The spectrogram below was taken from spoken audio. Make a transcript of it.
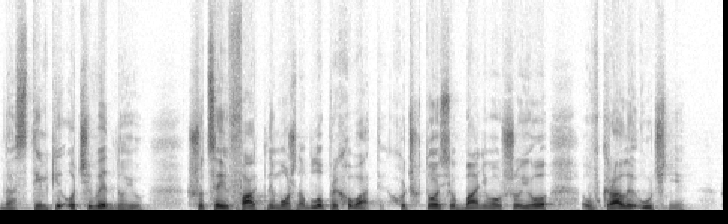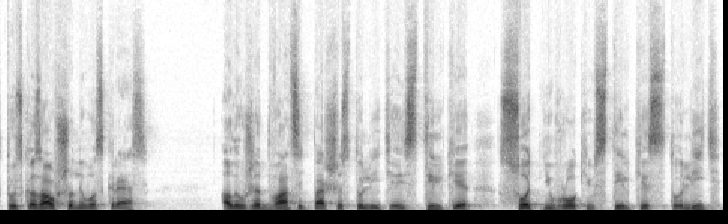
настільки очевидною, що цей факт не можна було приховати. Хоч хтось обманював, що його вкрали учні, хтось казав, що не воскрес. Але вже 21 століття і стільки сотнів років, стільки століть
